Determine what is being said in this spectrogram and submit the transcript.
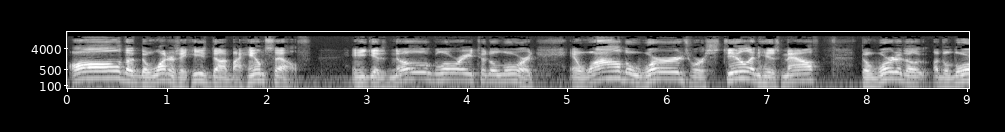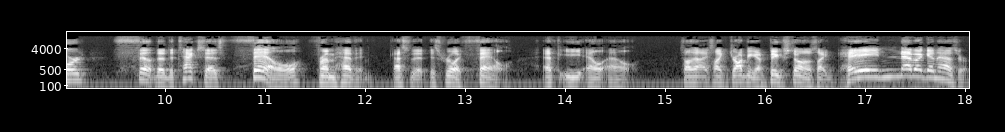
all the, the wonders that he's done by himself and he gives no glory to the Lord. And while the words were still in his mouth, the word of the, of the Lord, fell, the, the text says, fell from heaven. That's it's really fell. F E L L. So it's like dropping a big stone. It's like, hey Nebuchadnezzar,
